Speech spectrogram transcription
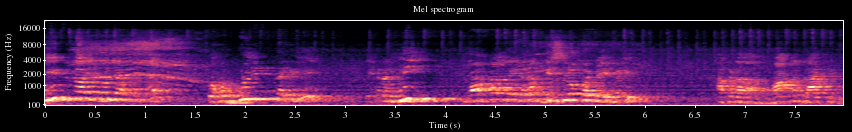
డీప్గా యుద్ధం చేస్తే ఒక బుల్లిని తగిలి ఇక్కడ నీ మోకాల దగ్గర బిస్లో పట్టేయబడి అక్కడ మాట దాటింది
